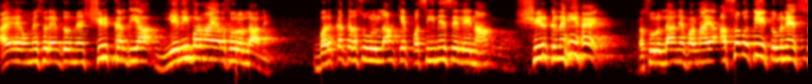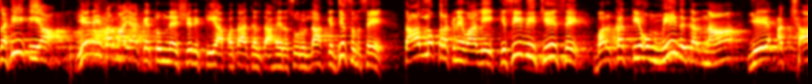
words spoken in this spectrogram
अय उम्म सुलैम, तुमने शिरक कर दिया। ये नहीं फरमाया रसूलुल्लाह ने। बरकत रसूलुल्लाह के पसीने से लेना शिरक नहीं है। रसूलुल्लाह ने फरमाया असबती तुमने सही किया। ये नहीं फरमाया कि तुमने शिरक किया, पता चलता है रसूलुल्लाह के जिस्म से ताल्लुक रखने वाली किसी भी चीज़ से बरकत की उम्मीद करना, ये अच्छा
